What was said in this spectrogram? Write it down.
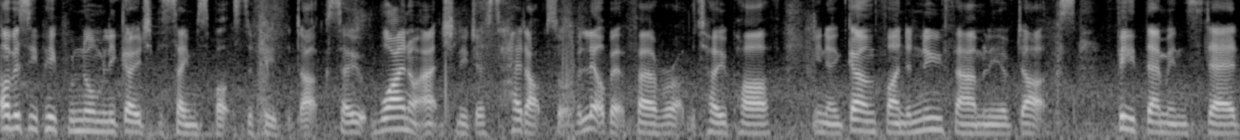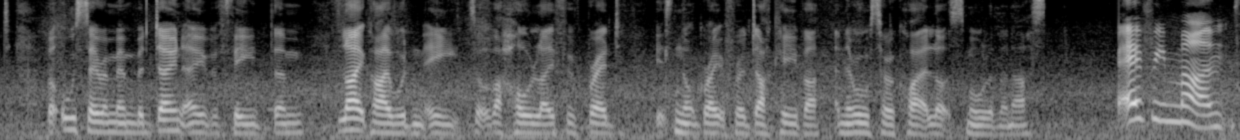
Obviously, people normally go to the same spots to feed the ducks, so why not actually just head up sort of a little bit further up the towpath, you know, go and find a new family of ducks, feed them instead, but also remember don't overfeed them. Like I wouldn't eat sort of a whole loaf of bread, it's not great for a duck either, and they're also quite a lot smaller than us. Every month,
